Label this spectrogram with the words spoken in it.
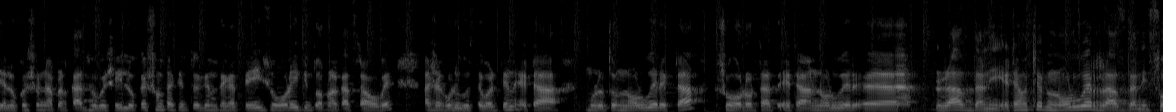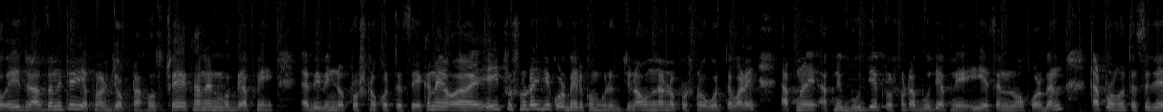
যে লোকেশনে আপনার কাজ হবে, সেই লোকেশনটা কিন্তু এখানে দেখাচ্ছে এই শহরেই কিন্তু আপনার কাজটা হবে। আশা করি বুঝতে পারছেন, এটা মূলত নরওয়ের একটা শহর, অর্থাৎ এটা নরওয়ের রাজধানী। এটা হচ্ছে নরওয়ের রাজধানী। সো এই রাজধানীতেই আপনার জবটা হচ্ছে। এখানের মধ্যে আপনি বিভিন্ন প্রশ্ন করতেছে। এখানে এই প্রশ্নটাই যে করবে এরকম কোনো কিছু না, অন্যান্য প্রশ্ন করতে পারে। আপনি আপনি বুঝে, প্রশ্নটা বুঝে আপনি ইয়েস এন্ড নো করবেন। তারপর হতেছে যে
